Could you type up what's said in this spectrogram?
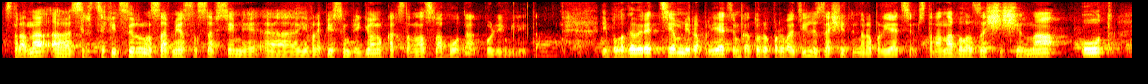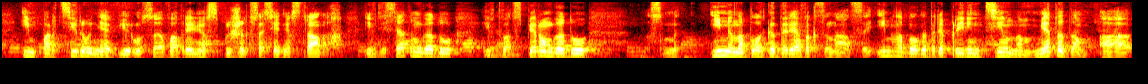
страна сертифицирована совместно со всеми европейскими регионами как страна свободная от полиомиелита. И благодаря тем мероприятиям, которые проводили, защитным мероприятиям, страна была защищена от импортирования вируса во время вспышек в соседних странах. И в 2010 году, и в 2021 году именно благодаря вакцинации, именно благодаря превентивным методам а,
